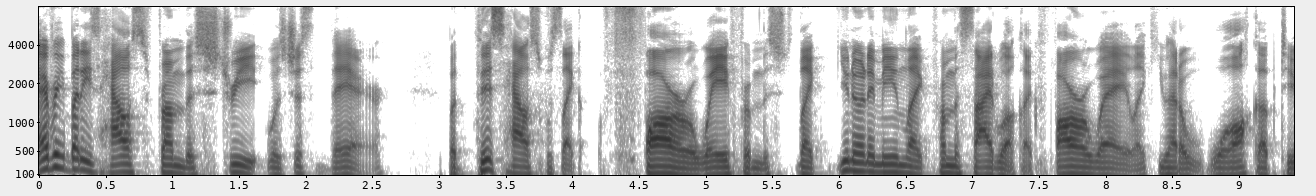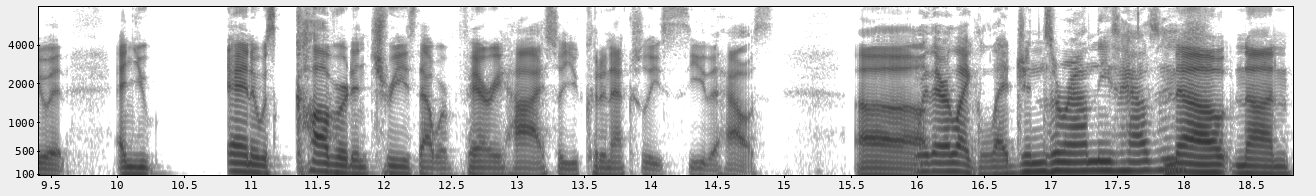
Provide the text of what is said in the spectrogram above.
everybody's house from the street was just there but this house was like far away from this like you know what I mean like from the sidewalk like far away like you had to walk up to it and you and it was covered in trees that were very high so you couldn't actually see the house uh were there like legends around these houses? no none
